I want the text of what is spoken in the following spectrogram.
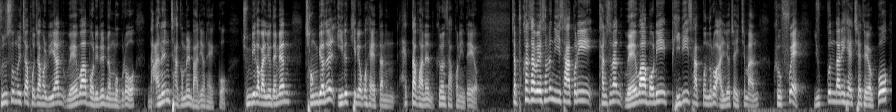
군수물자 보장을 위한 외화 벌이를 명목으로 많은 자금을 마련했고 준비가 완료되면 정변을 일으키려고 했다는 했다고 하는 그런 사건인데요. 자, 북한 사회에서는 이 사건이 단순한 외화벌이 비리 사건으로 알려져 있지만 그 후에 육군단이 해체되었고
